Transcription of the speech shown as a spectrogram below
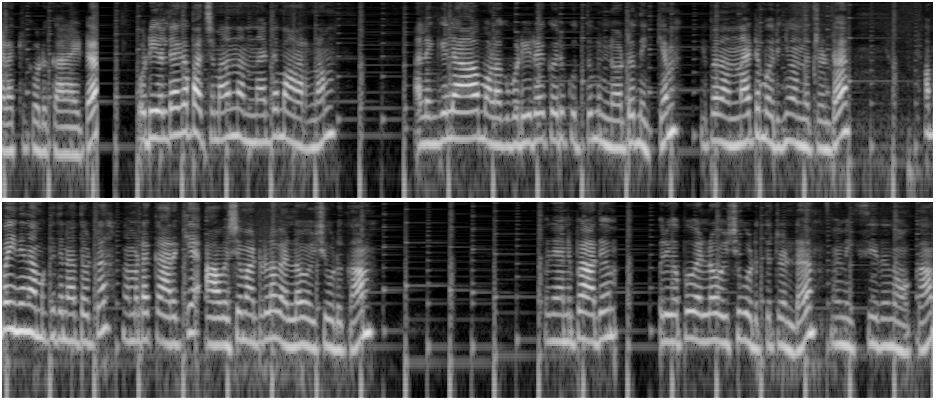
ഇളക്കി കൊടുക്കാനായിട്ട്. പൊടികളുടെയൊക്കെ പച്ചമണം നന്നായിട്ട് മാറണം. അല്ലെങ്കിൽ ആ മുളക് പൊടിയുടെയൊക്കെ ഒരു കുത്ത് മുന്നോട്ട് നിൽക്കും. ഇപ്പോൾ നന്നായിട്ട് മുരിഞ്ഞു വന്നിട്ടുണ്ട്. അപ്പോൾ ഇനി നമുക്ക് ഇതിനകത്തോട്ട് നമ്മുടെ കറിക്ക് ആവശ്യമായിട്ടുള്ള വെള്ളം ഒഴിച്ചു കൊടുക്കാം. അപ്പോൾ ഞാനിപ്പോൾ ആദ്യം ഒരു കപ്പ് വെള്ളം ഒഴിച്ചു കൊടുത്തിട്ടുണ്ട്. മിക്സ് ചെയ്ത് നോക്കാം.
